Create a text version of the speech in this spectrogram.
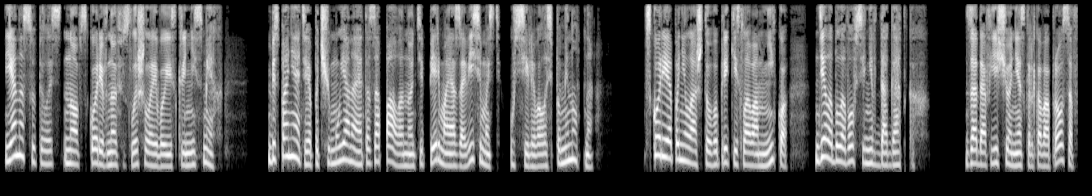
Я насупилась, но вскоре вновь услышала его искренний смех — без понятия, почему я на это запала, но теперь моя зависимость усиливалась поминутно. Вскоре я поняла, что, вопреки словам Нико, дело было вовсе не в догадках. Задав еще несколько вопросов,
